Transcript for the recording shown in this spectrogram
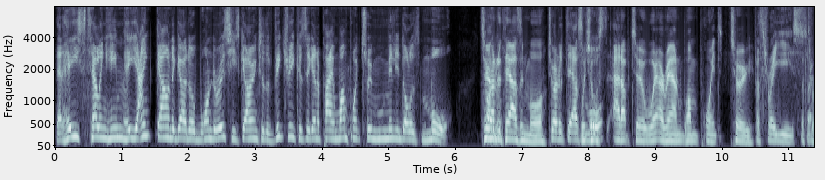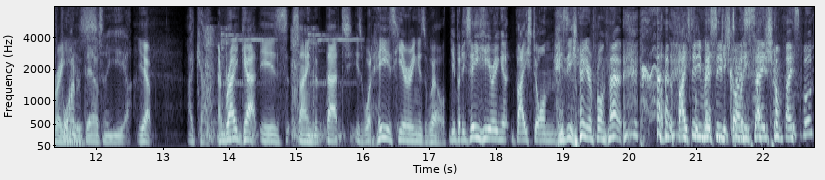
that he's telling him he ain't going to go to Wanderers, he's going to the Victory because they're going to pay him $1.2 million more. 200,000 more. 200,000 Which more. will add up to around 1.2. For three years. For so 400,000 a year. Yep. Okay. And Ray Gatt is saying that that is what he is hearing as well. Yeah, but is he hearing it based on. Is he hearing it from that? the Facebook Did he message Tony Sage on Facebook?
